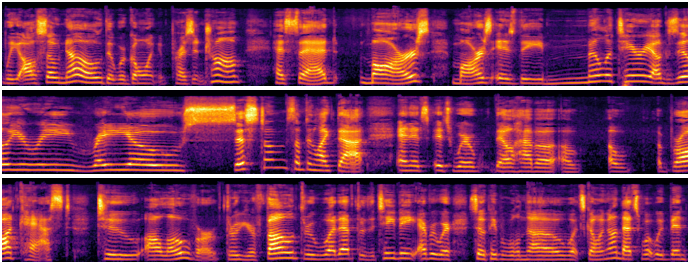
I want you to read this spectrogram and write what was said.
We also know that we're going. President Trump has said Mars. Mars is the military auxiliary radio system, something like that, and it's it's where they'll have a a, a a broadcast to all over through your phone, through whatever, through the TV, everywhere, so people will know what's going on. That's what we've been,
